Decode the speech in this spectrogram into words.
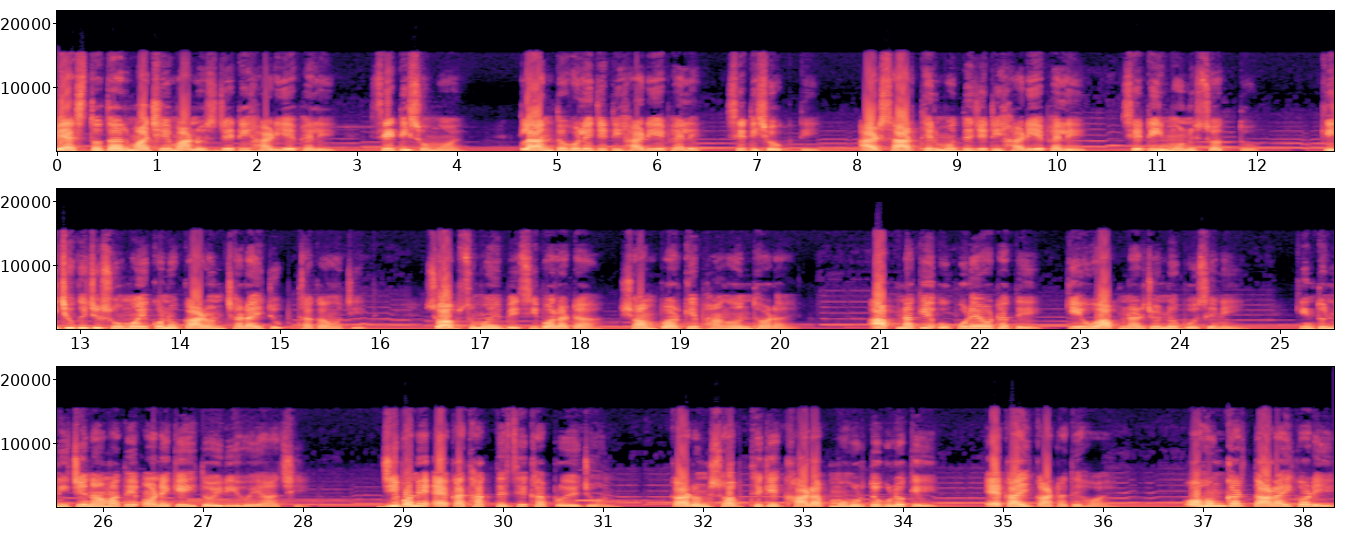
ব্যস্ততার মাঝে মানুষ যেটি হারিয়ে ফেলে, সেটি সময়। ক্লান্ত হলে যেটি হারিয়ে ফেলে, সেটি শক্তি। আর স্বার্থের মধ্যে যেটি হারিয়ে ফেলে, সেটিই মনুষ্যত্ব। কিছু কিছু সময় কোনো কারণ ছাড়াই চুপ থাকা উচিত। সব সময় বেশি বলাটা সম্পর্কে ভাঙন ধরায়। আপনাকে উপরে ওঠাতে কেউ আপনার জন্য বসে নেই, কিন্তু নিচে নামাতে অনেকেই তৈরি হয়ে আছে। জীবনে একা থাকতে শেখা প্রয়োজন, কারণ সব থেকে খারাপ মুহূর্তগুলোকে একাই কাটাতে হয়। অহংকার তারাই করে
